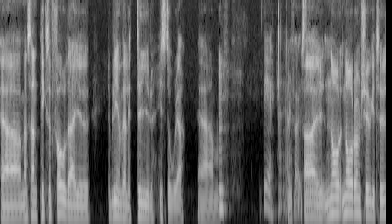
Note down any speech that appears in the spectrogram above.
Mm. Uh, men sen Pixel Fold är ju, det blir en väldigt dyr historia. Um, mm. Det kan jag föreställa mig. Uh, norr, norr om 20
